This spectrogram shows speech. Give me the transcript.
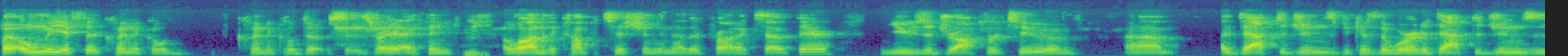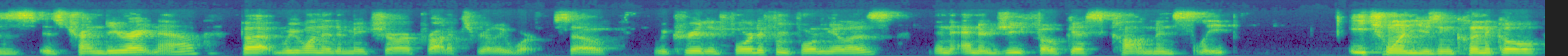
but only if they're clinical clinical doses, right? I think mm. a lot of the competition and other products out there use a drop or two of um, adaptogens because the word adaptogens is is trendy right now but we wanted to make sure our products really work so we created four different formulas in energy focus calm and sleep each one using clinical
